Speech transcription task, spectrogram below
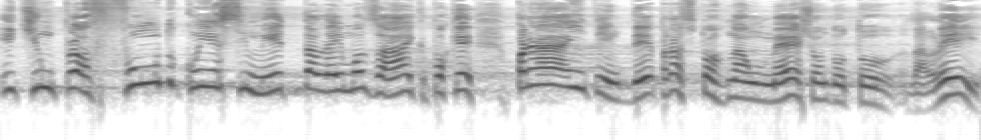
e tinha um profundo conhecimento da lei mosaica, porque para entender, para se tornar um mestre, um doutor da lei,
